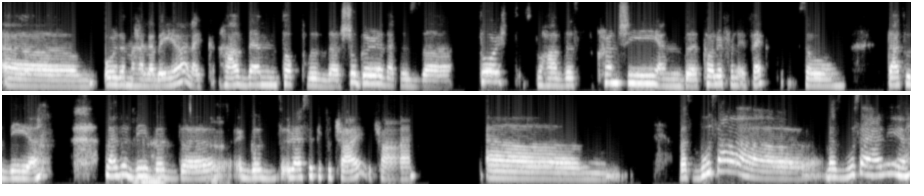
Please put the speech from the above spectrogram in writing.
uh, or the mahalabeya, like have them topped with the sugar that is uh, torched to have this crunchy and uh, colorful effect. So that would be uh, that would be a good uh, a good recipe to try. Try. Um, بسبوسة بسبوسة يعني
